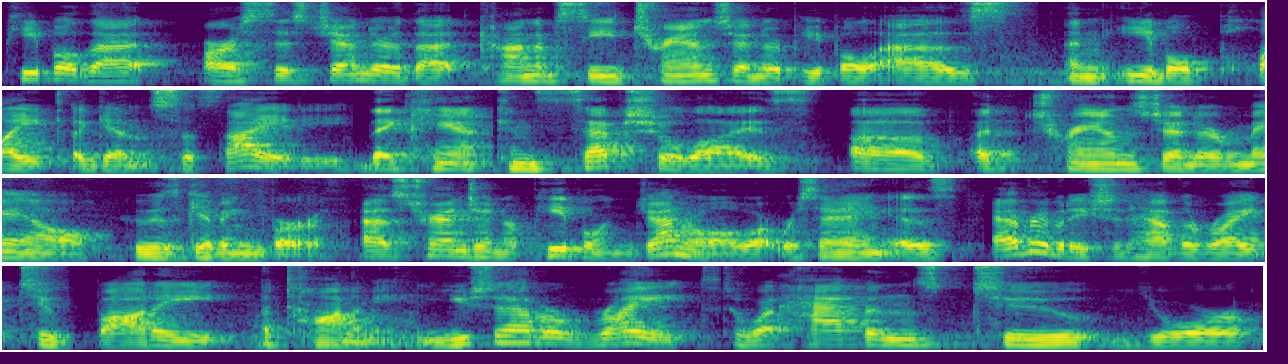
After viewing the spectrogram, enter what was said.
people that are cisgender that kind of see transgender people as an evil plight against society, they can't conceptualize of a transgender male who is giving birth. As transgender people in general, what we're saying is everybody should have the right to body autonomy. You should have a right to what happens to your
